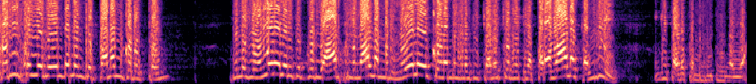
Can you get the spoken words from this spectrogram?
சரி செய்ய வேண்டும் என்று பணம் கொடுத்தும் இன்னைக்கு ஊழல் இருக்கக்கூடிய ஆட்சியினால் நம்முடைய ஏழை குழந்தைகளுக்கு கிடைக்க வேண்டிய தரமான கல்வி இங்கே தடுத்து நிறுத்துங்க ஐயா.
